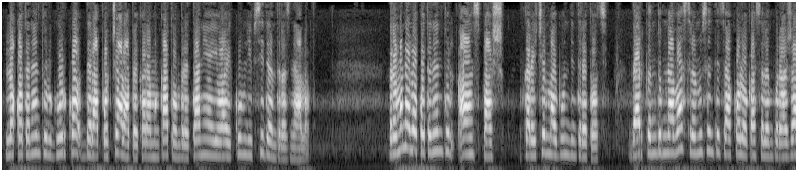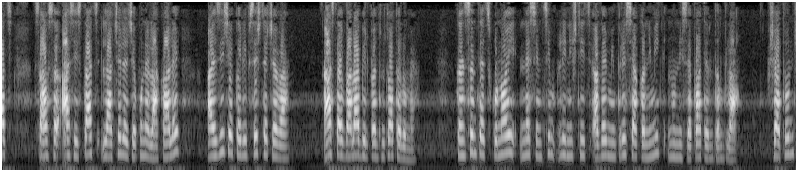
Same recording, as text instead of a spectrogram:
Locotenentul Gurco, de la poceala pe care a mâncat-o în Bretania, e oarecum lipsit de îndrăzneală. Rămâne locotenentul Anspaș, care e cel mai bun dintre toți. Dar când dumneavoastră nu sunteți acolo ca să-l încurajați sau să asistați la cele ce pune la cale, ai zice că lipsește ceva. Asta e valabil pentru toată lumea. Când sunteți cu noi, ne simțim liniștiți, avem impresia că nimic nu ni se poate întâmpla. Și atunci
